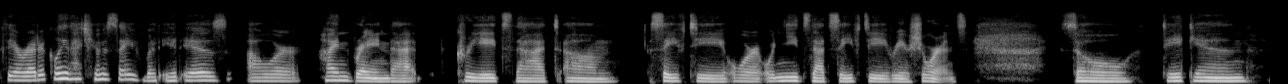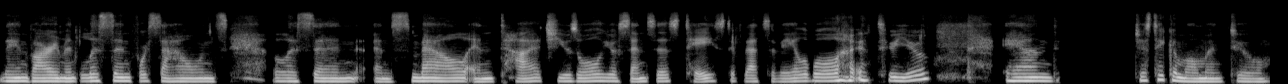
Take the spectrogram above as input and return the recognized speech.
theoretically that you're safe, but it is our hindbrain that creates that um, safety or or needs that safety reassurance. So take in the environment, listen for sounds, listen and smell and touch. Use all your senses, taste if that's available to you. And just take a moment to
